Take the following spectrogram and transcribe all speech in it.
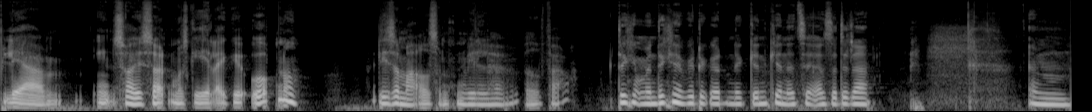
bliver ens horisont måske heller ikke åbnet lige så meget, som den ville have været før. Det kan, men det kan jeg virkelig godt genkende til. Altså det der, øhm,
